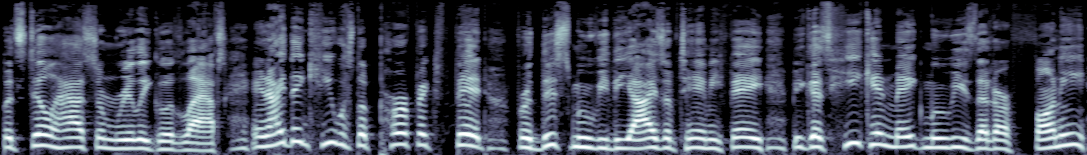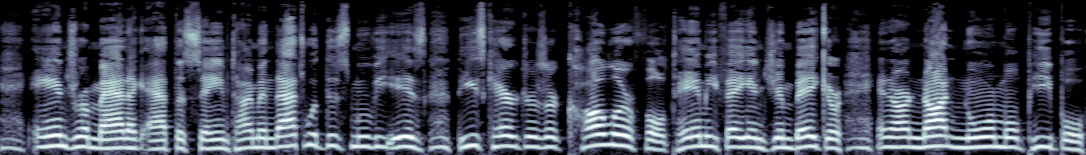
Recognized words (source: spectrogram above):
but still has some really good laughs. And I think he was the perfect fit for this movie, The Eyes of Tammy Faye, because he can make movies that are funny and dramatic at the same time. And that's what this movie is. These characters are colorful, Tammy Faye and Jim Bakker, and are not normal people.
